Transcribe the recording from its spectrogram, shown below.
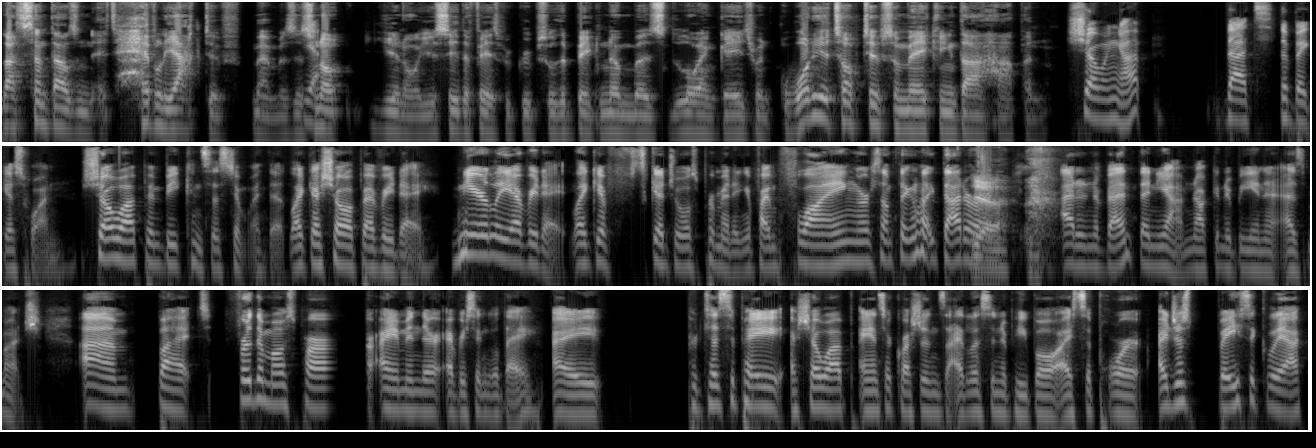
that's ten thousand. It's heavily active members. It's Yeah. not you know you see the Facebook groups with the big numbers, low engagement. What are your top tips for making that happen? Showing up. That's the biggest one. Show up and be consistent with it. Like I show up every day, nearly every day. Like if schedule is permitting, if I'm flying or something like that, or I'm yeah, at an event, then yeah, I'm not going to be in it as much. Um, but for the most part, I am in there every single day. I participate, I show up, I answer questions, I listen to people, I support. I just basically act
